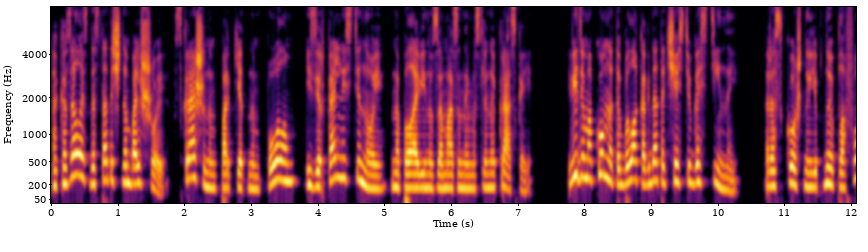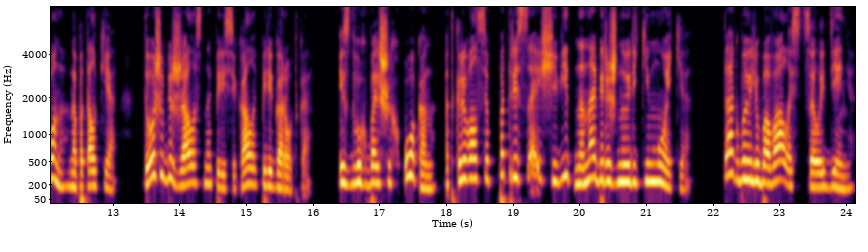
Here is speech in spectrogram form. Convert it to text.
оказалась достаточно большой, с крашенным паркетным полом и зеркальной стеной, наполовину замазанной масляной краской. Видимо, комната была когда-то частью гостиной. Роскошный лепной плафон на потолке тоже безжалостно пересекала перегородка. Из двух больших окон открывался потрясающий вид на набережную реки Мойки. Так бы и любовалась целый день.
